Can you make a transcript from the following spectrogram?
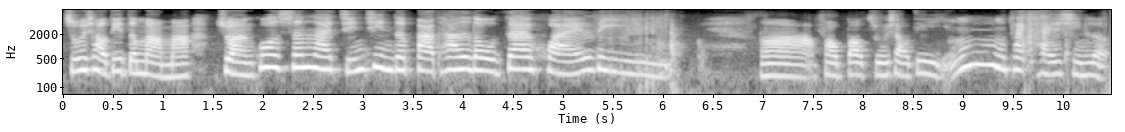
猪小弟的妈妈转过身来，紧紧的把他搂在怀里，啊，抱抱猪小弟，嗯，太开心了。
